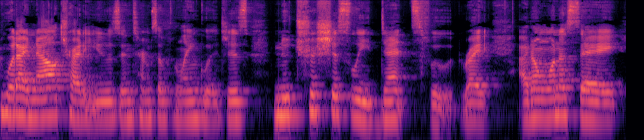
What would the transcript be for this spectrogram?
what I now try to use in terms of language is nutritiously dense food, right? I don't want to say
